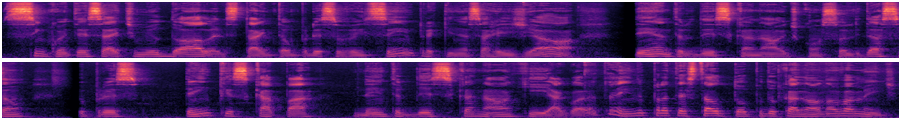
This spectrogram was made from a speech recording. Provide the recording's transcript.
57 mil dólares, tá? Então o preço vem sempre aqui nessa região, ó, dentro desse canal de consolidação, o preço tem que escapar dentro desse canal aqui. Agora tá indo para testar o topo do canal novamente.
